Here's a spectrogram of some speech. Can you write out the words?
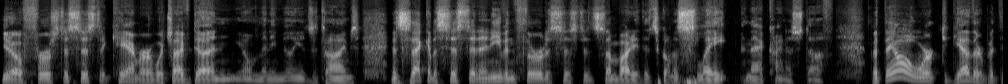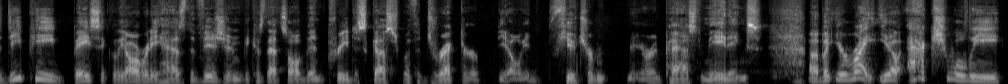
you know first assistant camera which I've done you know many millions of times and second assistant and even third assistant somebody that's going to slate and that kind of stuff. But they all work together but the DP basically already has the vision because that's all been pre-discussed with the director you know in future or in past meetings uh, but you're right. You know, actually,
